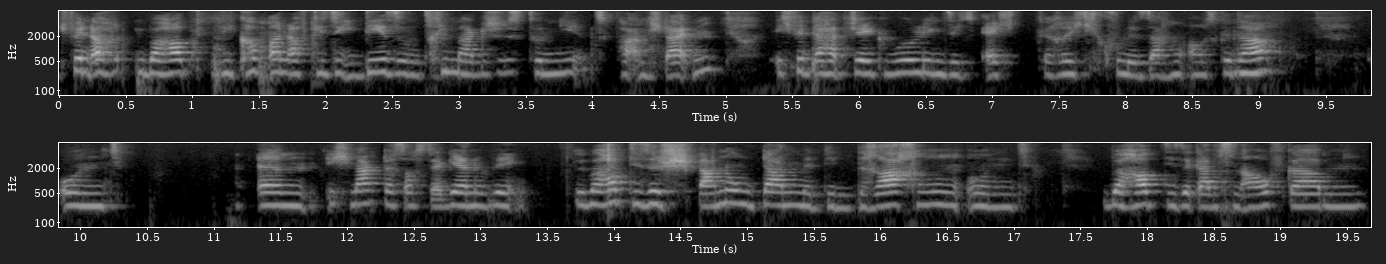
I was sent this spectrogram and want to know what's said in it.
Ich finde auch überhaupt, wie kommt man auf diese Idee, so ein trimagisches Turnier zu veranstalten? Ich finde, da hat Jake Rowling sich echt richtig coole Sachen ausgedacht. Und ähm, ich mag das auch sehr gerne wegen überhaupt diese Spannung dann mit dem Drachen und überhaupt diese ganzen Aufgaben.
